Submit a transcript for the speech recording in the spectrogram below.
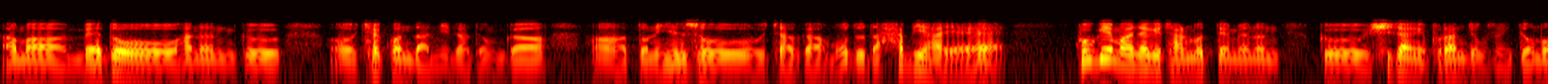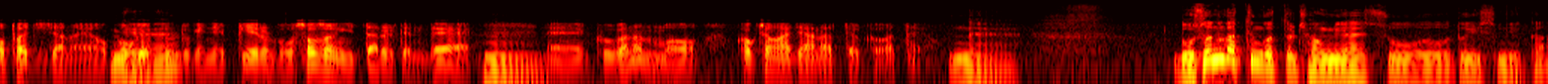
아마 매도하는 그 어, 채권단이라든가 어, 또는 인수자가 모두 다 합의하에 그게 만약에 잘못되면은 그 시장의 불안정성이 더 높아지잖아요. 네. 고객들도 굉장히 피해를 보고 소송이 잇따를 텐데, 음. 예, 그거는 뭐 걱정하지 않아도 될 것 같아요. 네. 노선 같은 것들 정리할 수도 있습니까?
